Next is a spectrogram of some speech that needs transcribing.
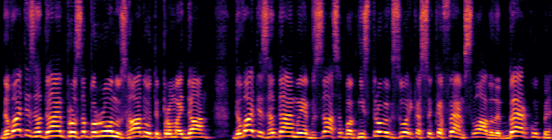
Давайте згадаємо про заборону згадувати про Майдан. Давайте згадаємо, як в засобах Дністрових Зорька СКФМ славили Беркут. Бля.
